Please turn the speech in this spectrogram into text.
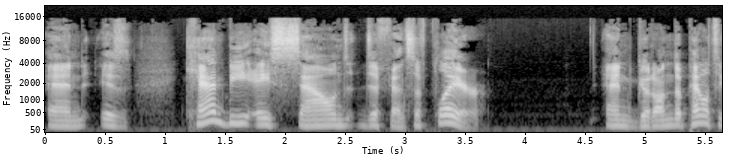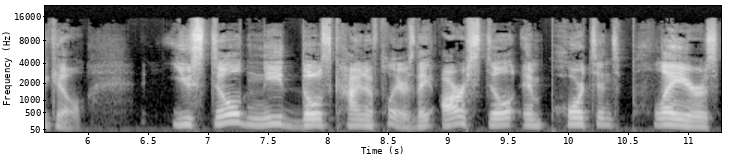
and is can be a sound defensive player and good on the penalty kill. You still need those kind of players. They are still important players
